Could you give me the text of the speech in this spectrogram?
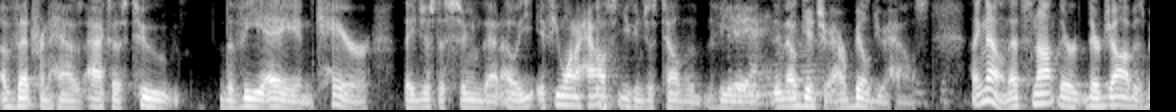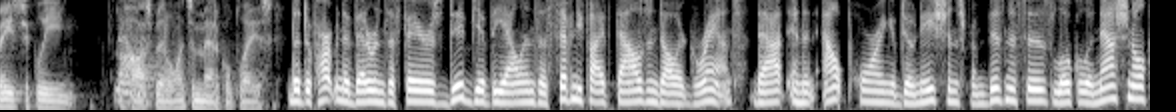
a veteran has access to the VA and care, they just assume that oh, if you want a house, you can just tell the, the VA, and they'll get you or build you a house. Like no, that's not their their job. Is basically a hospital. It's a medical place. The Department of Veterans Affairs did give the Allens a $75,000 grant. That and an outpouring of donations from businesses, local and national,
